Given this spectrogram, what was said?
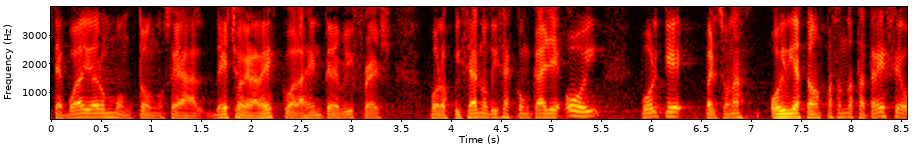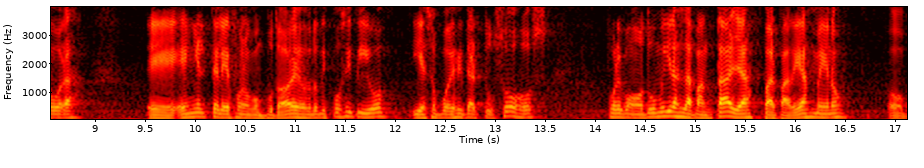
te puede ayudar un montón. O sea, de hecho agradezco a la gente de Refresh por auspiciar Noticias con Calle hoy, porque personas, hoy día estamos pasando hasta 13 horas eh, en el teléfono, computadores y otros dispositivos, y eso puede irritar tus ojos, porque cuando tú miras la pantalla, parpadeas menos, o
